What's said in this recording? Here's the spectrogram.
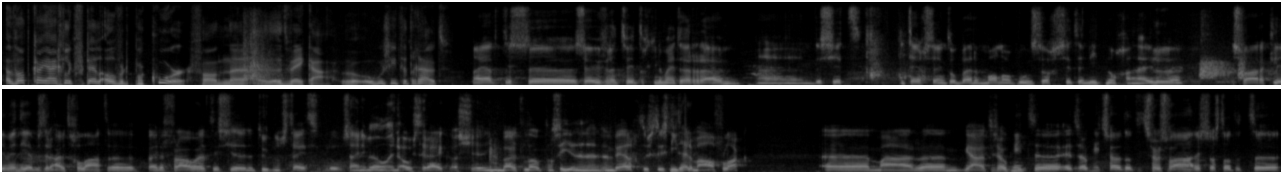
Wat kan je eigenlijk vertellen over het parcours van uh, het WK? Hoe ziet het eruit? Nou ja, het is uh, 27 kilometer ruim. er zit, in tegenstelling tot bij de mannen op woensdag, zit er niet nog een hele zware klim in. Die hebben ze eruit gelaten bij de vrouwen. Het is natuurlijk nog steeds, bedoel, we zijn hier wel in Oostenrijk. Als je in buiten loopt, dan zie je een, een berg. Dus het is niet helemaal vlak. Uh, maar uh, ja, het is, ook niet, uh, het is ook niet zo dat het zo zwaar is als dat het,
